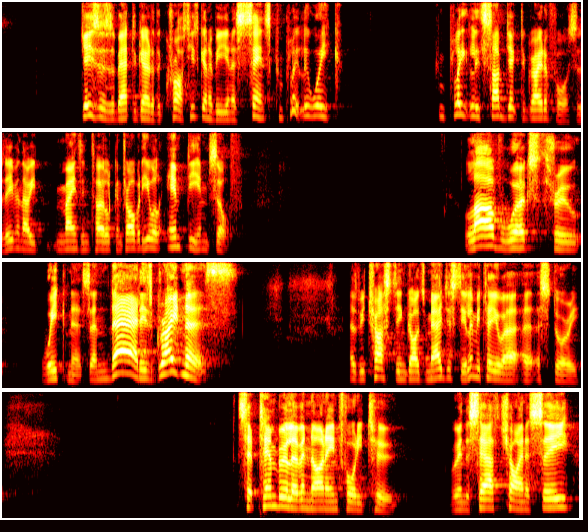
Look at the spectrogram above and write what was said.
Jesus is about to go to the cross. He's going to be, in a sense, completely weak, completely subject to greater forces, even though he remains in total control, but he will empty himself. Love works through weakness, and that is greatness as we trust in God's majesty. Let me tell you a, a story. September 11, 1942. We're in the South China Sea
